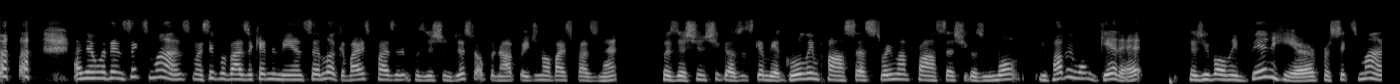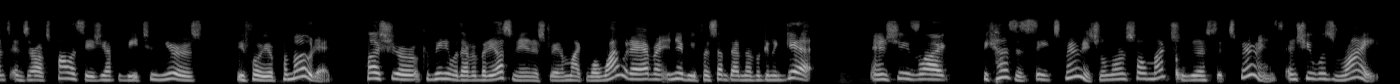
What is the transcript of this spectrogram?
And then within six months, my supervisor came to me and said, look, a vice president position just opened up, regional vice president position. She goes, it's going to be a grueling process, three month process. She goes, you won't, you probably won't get it because you've only been here for six months. And Xerox policy is you have to be two years before you're promoted. Plus, you're competing with everybody else in the industry. And I'm like, well, why would I ever interview for something I'm never going to get? Mm-hmm. And she's like, because it's the experience. You'll learn so much through this experience. And she was right.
